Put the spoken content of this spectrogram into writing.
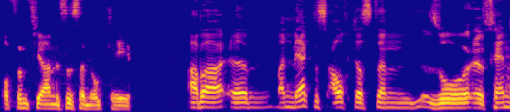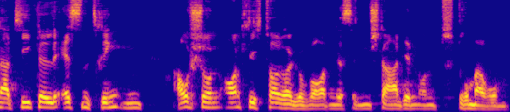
auf fünf Jahren ist es dann okay. Aber ähm, man merkt es auch, dass dann so äh, Fanartikel, Essen, Trinken auch schon ordentlich teurer geworden ist in den Stadien und drumherum.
